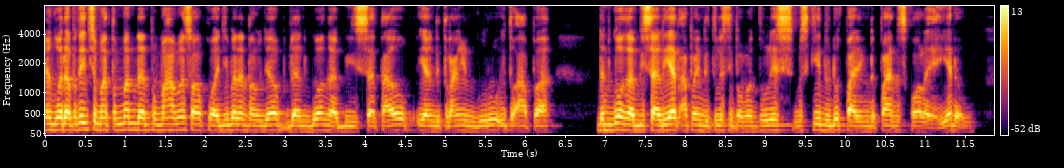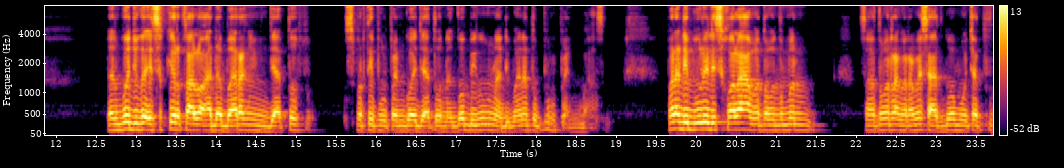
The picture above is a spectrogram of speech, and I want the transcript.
yang gue dapetin cuma teman dan pemahaman soal kewajiban dan tanggung jawab dan gue nggak bisa tahu yang diterangin guru itu apa dan gue nggak bisa lihat apa yang ditulis di papan tulis meski duduk paling depan sekolah ya iya dong dan gue juga insecure kalau ada barang yang jatuh seperti pulpen gue jatuh. Nah gue bingung nah di mana tuh pulpen bang? Pernah dibully di sekolah sama teman-teman sama teman rame-rame saat gue mau catat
